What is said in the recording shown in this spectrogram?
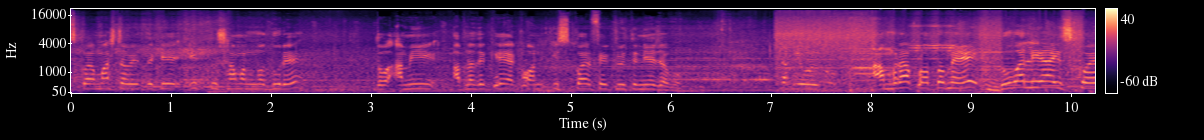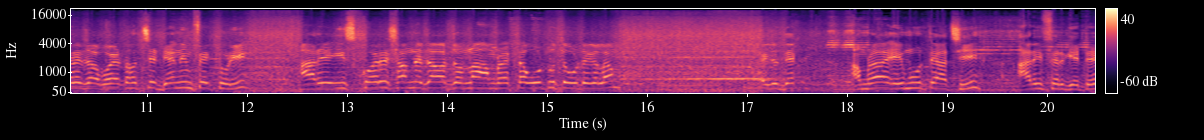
স্কোয়ার মাস্টারবাড়ি থেকে একটু সামান্য দূরে তো আমি আপনাদেরকে এখন স্কোয়ার ফ্যাক্টরিতে নিয়ে যাব। আমরা প্রথমে ডুবালিয়া স্কোয়ারে যাব, এটা হচ্ছে ডেনিম ফ্যাক্টরি। আর এই স্কোয়ারের সামনে যাওয়ার জন্য আমরা একটা অটোতে উঠে গেলাম। এই যে দেখ আমরা এই মুহূর্তে আছি আরিফের গেটে।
